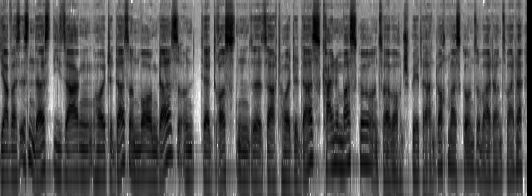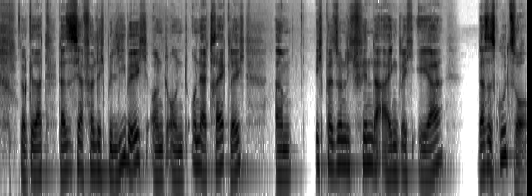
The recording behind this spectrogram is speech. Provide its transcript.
Ja, was ist denn das? Die sagen heute das und morgen das und der Drosten sagt heute das, keine Maske und zwei Wochen später dann doch Maske und so weiter und so weiter. Und gesagt, das ist ja völlig beliebig und, und unerträglich. Ähm, ich persönlich finde eigentlich eher, das ist gut so.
